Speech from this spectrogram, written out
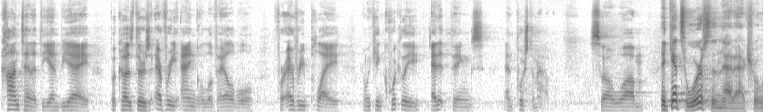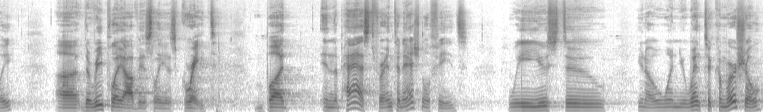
content at the NBA because there's every angle available for every play, and we can quickly edit things and push them out. So. Um, It gets worse than that, actually. Uh, the replay obviously is great, but in the past, for international feeds, we used to, you know, when you went to commercial,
